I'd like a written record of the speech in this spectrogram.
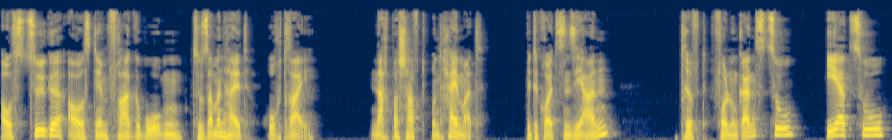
Auszüge aus dem Fragebogen Zusammenhalt hoch 3. Nachbarschaft und Heimat. Bitte kreuzen Sie an. Trifft voll und ganz zu, eher zu,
